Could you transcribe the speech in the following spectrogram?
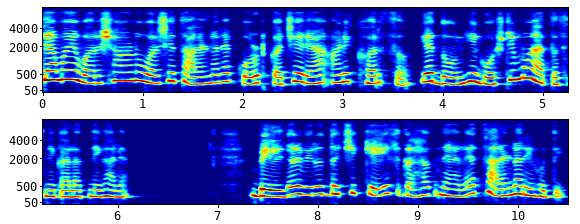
त्यामुळे वर्षानुवर्षे चालणाऱ्या कोर्ट कचेऱ्या आणि खर्च या दोन्ही गोष्टी मुळातच निकालात निघाल्या. बिल्डर विरुद्धची केस ग्राहक न्यायालयात चालणारी होती.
